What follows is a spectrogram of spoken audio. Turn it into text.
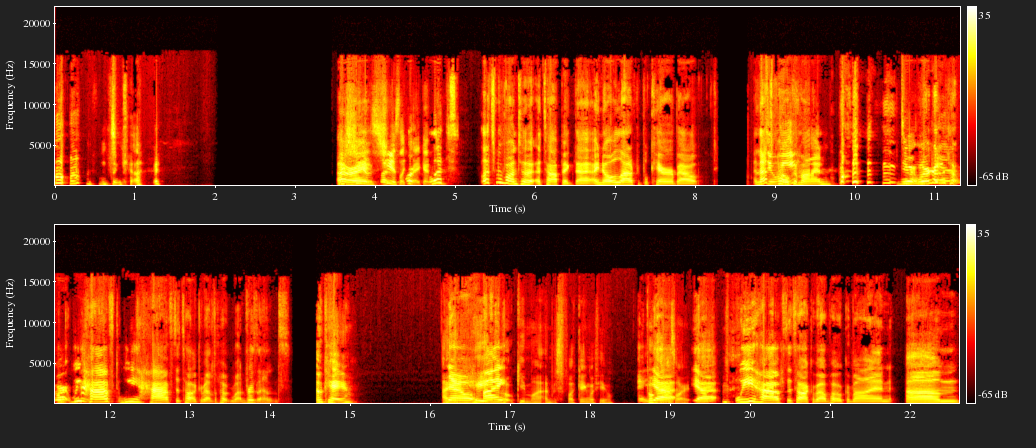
God. Yeah, All she right, is- she is like Megan. Let's let's move on to a topic that I know a lot of people care about, and that's we? Pokemon. We're, we we're gonna ta- we're, we have we have to talk about the Pokemon Presents. okay. I Now, hate I- Pokemon. I'm just fucking with you. Pokemon's yeah, yeah, we have to talk about Pokemon. Um,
